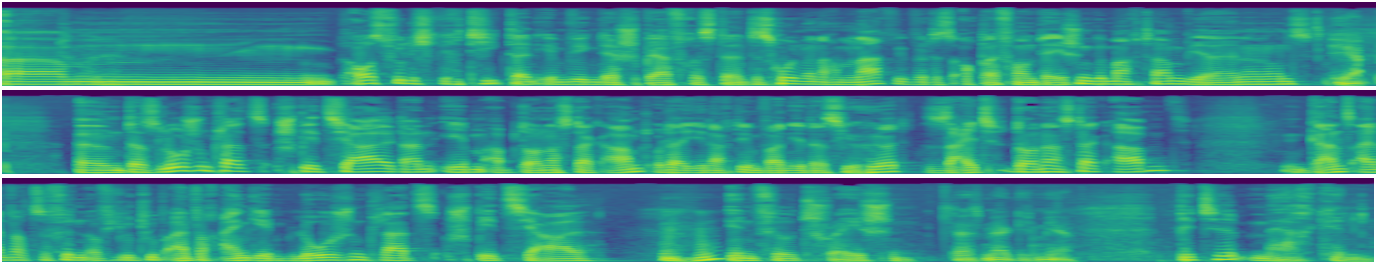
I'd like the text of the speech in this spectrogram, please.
Ähm, ausführliche Kritik dann eben wegen der Sperrfrist. Das holen wir nachher nach, wie wir das auch bei Foundation gemacht haben. Wir erinnern uns. Ja. Ähm, das Logenplatz-Spezial dann eben ab Donnerstagabend oder je nachdem, wann ihr das hier hört, seit Donnerstagabend. Ganz einfach zu finden auf YouTube. Einfach eingeben. Logenplatz-Spezial Infiltration. Das merke ich mir. Bitte merken.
